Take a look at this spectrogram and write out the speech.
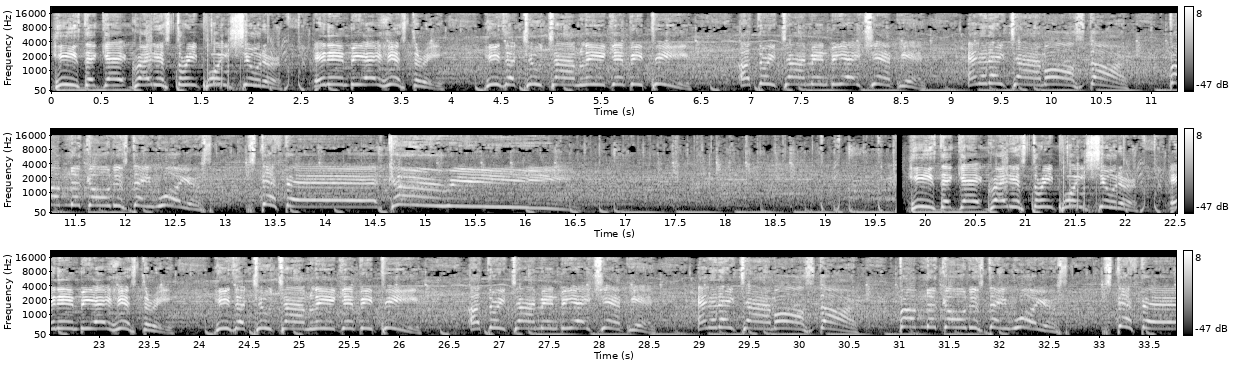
He's the greatest three-point shooter in NBA history. He's a two-time league MVP, a three-time NBA champion, and an eight-time All-Star from the Golden State Warriors, Stephen Curry. He's the greatest three-point shooter in NBA history. He's a two-time league MVP, a three-time NBA champion, and an eight-time All-Star from the Golden State Warriors, Stephen.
